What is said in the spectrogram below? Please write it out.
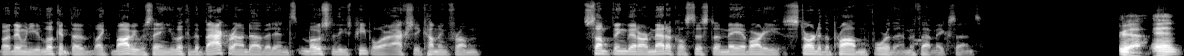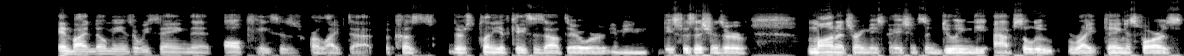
but then when you look at the like Bobby was saying, you look at the background of it, and most of these people are actually coming from something that our medical system may have already started the problem for them, if that makes sense. Yeah, and and by no means are we saying that all cases are like that because there's plenty of cases out there where I mean these physicians are monitoring these patients and doing the absolute right thing as far as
